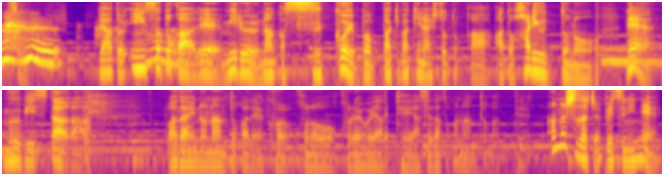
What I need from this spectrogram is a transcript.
えであとインスタとかで見るなんかすっごいババキバキな人とかあとハリウッドのね、ムービースターが話題のなんとかでここのこれをやって痩せたとかなんとかって。あの人たちは別にね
